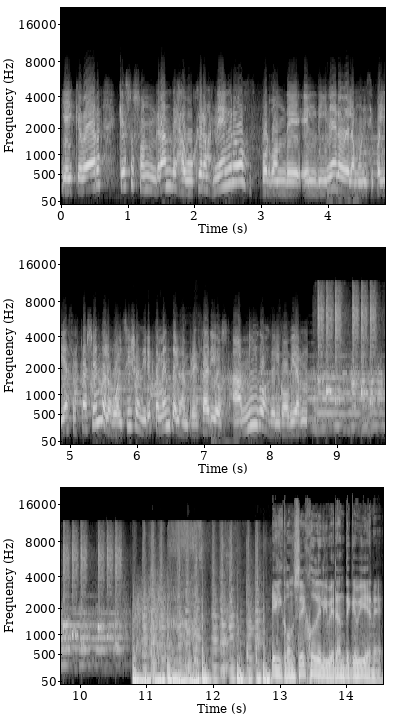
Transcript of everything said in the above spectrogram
y hay que ver que esos son grandes agujeros negros por donde el dinero de la municipalidad se está yendo a los bolsillos directamente de los empresarios amigos del gobierno. El Consejo Deliberante que viene,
